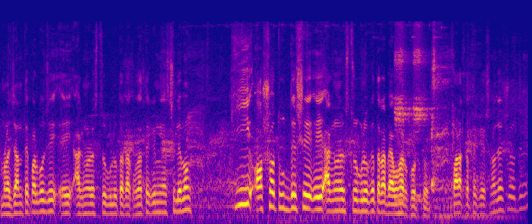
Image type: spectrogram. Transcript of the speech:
আমরা জানতে পারব যে এই আগ্নেয়াস্ত্রগুলো তারা কোথা থেকে নিয়ে আসছিল এবং কি অসৎ উদ্দেশ্যে এই আগ্নেয়াস্ত্রগুলোকে তারা ব্যবহার করতো। ফারাক্কা থেকে চৌধুরী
